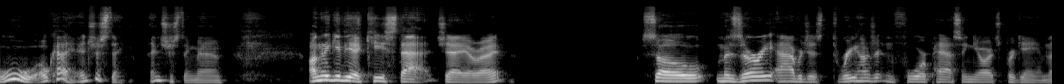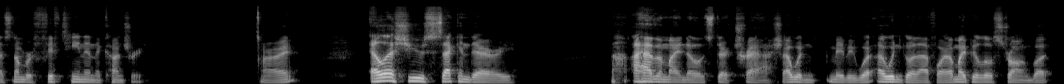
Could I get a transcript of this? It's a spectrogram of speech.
Ooh, okay. Interesting. Interesting, man. I'm going to give you a key stat, Jay. All right. So Missouri averages 304 passing yards per game. That's number 15 in the country. All right. LSU's secondary. I have in my notes they're trash. I wouldn't maybe I wouldn't go that far. I might be a little strong, but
